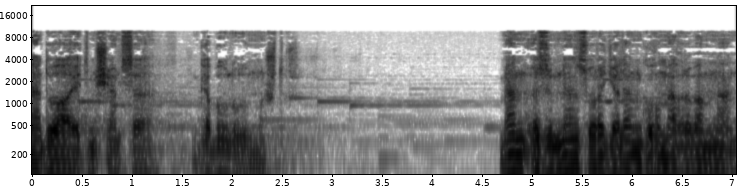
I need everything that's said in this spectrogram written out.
Nə dua etmişəmsə, qəbul olunmuşdur. Mən özümdən sonra gələn qohum əqrəbamdan,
